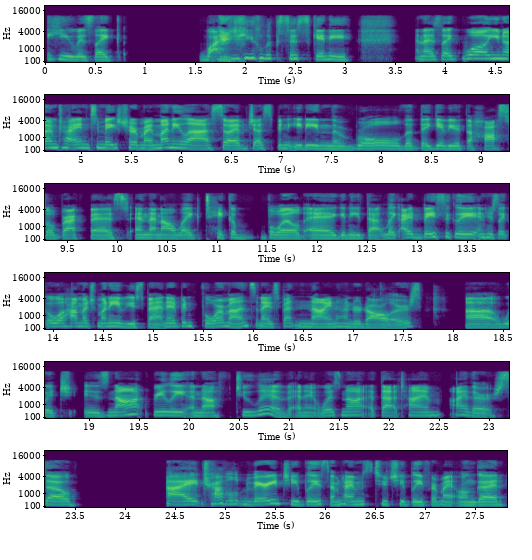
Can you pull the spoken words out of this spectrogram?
he was like, why do you look so skinny? And I was like, well, you know, I'm trying to make sure my money lasts. So I've just been eating the roll that they give you at the hostel breakfast. And then I'll like take a boiled egg and eat that. Like I'd basically, and he's like, oh, well, how much money have you spent? And it had been four months and I'd spent $900, uh, which is not really enough to live. And it was not at that time either. So I traveled very cheaply, sometimes too cheaply for my own good,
